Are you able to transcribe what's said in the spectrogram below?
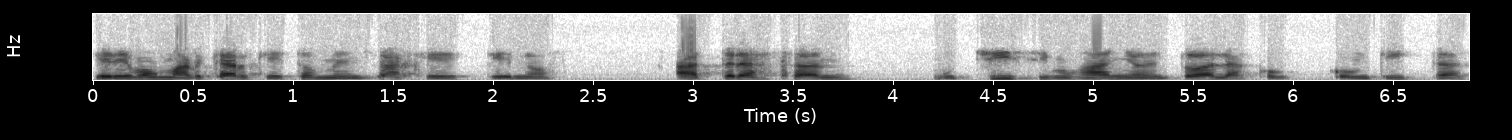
queremos marcar que estos mensajes que nos atrasan muchísimos años en todas las conquistas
